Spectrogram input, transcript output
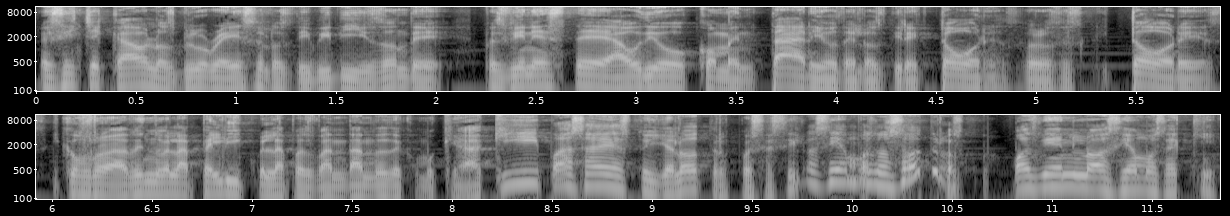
de este recién checado los Blu-rays o los DVDs donde pues viene este audio comentario de los directores o los escritores y conforme vas viendo la película pues van dando de como que aquí pasa esto y el otro pues así lo hacíamos nosotros más bien lo hacíamos aquí.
